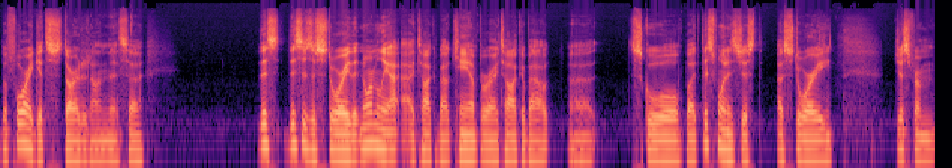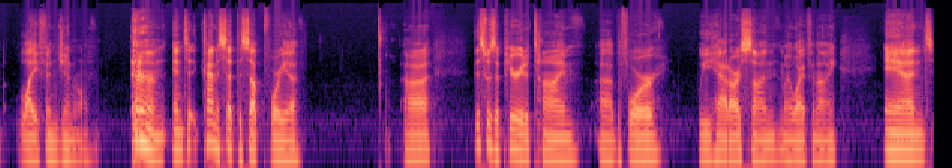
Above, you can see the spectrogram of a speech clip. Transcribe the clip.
before I get started on this, uh, this this is a story that normally I, I, talk about camp or I talk about uh, school, but this one is just a story just from life in general. and to kind of set this up for you, uh, this was a period of time uh, before we had our son, my wife and I, and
